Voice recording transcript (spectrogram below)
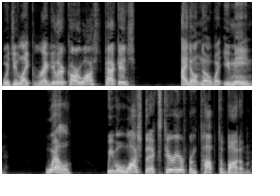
Would you like regular car wash package? I don't know what you mean. Well, we will wash the exterior from top to bottom.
